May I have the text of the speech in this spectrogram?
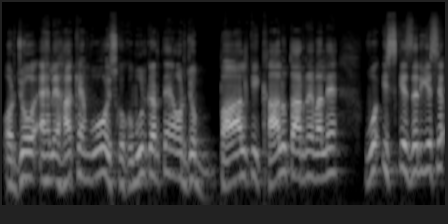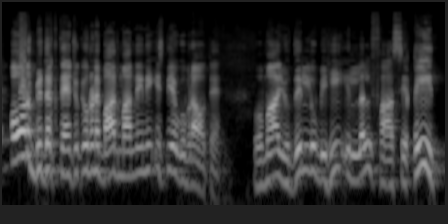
اور جو اہل حق ہیں وہ اس کو قبول کرتے ہیں اور جو بال کی کھال اتارنے والے ہیں وہ اس کے ذریعے سے اور بدکتے ہیں، چونکہ انہوں نے بات ماننی نہیں، اس لیے گمراہ ہوتے ہیں۔ وہ ما دل بھی الفاسقین۔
